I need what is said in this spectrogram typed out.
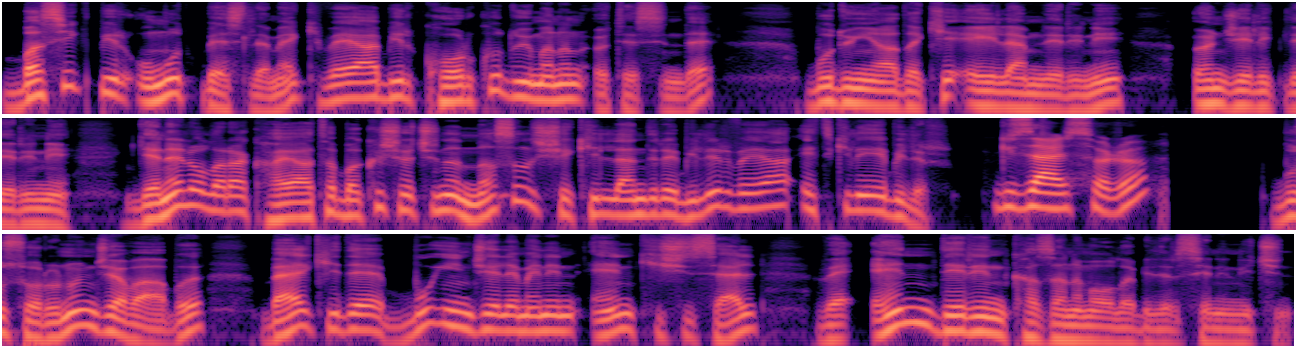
basit bir umut beslemek veya bir korku duymanın ötesinde, bu dünyadaki eylemlerini, önceliklerini, genel olarak hayata bakış açını nasıl şekillendirebilir veya etkileyebilir? Güzel soru. Bu sorunun cevabı belki de bu incelemenin en kişisel ve en derin kazanımı olabilir senin için.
